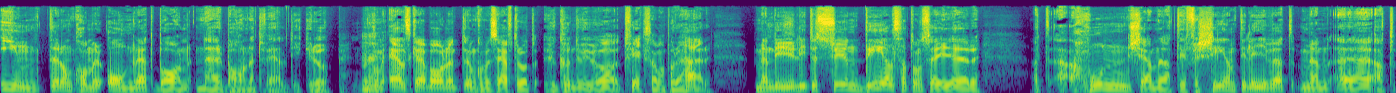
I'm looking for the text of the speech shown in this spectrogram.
inte de kommer ångra ett barn när barnet väl dyker upp. De kommer älska det här barnet, de kommer säga efteråt, hur kunde vi vara tveksamma på det här? Men det är ju lite synd, dels att de säger att ah, hon känner att det är för sent i livet, men eh, att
